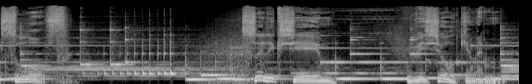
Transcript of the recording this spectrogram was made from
слов с Алексеем Веселкиным.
